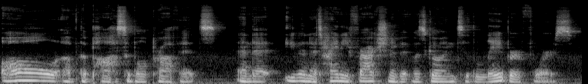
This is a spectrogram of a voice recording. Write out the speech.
all of the possible profits and that even a tiny fraction of it was going to the labor force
